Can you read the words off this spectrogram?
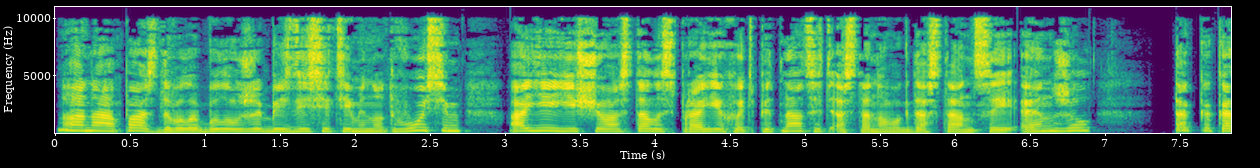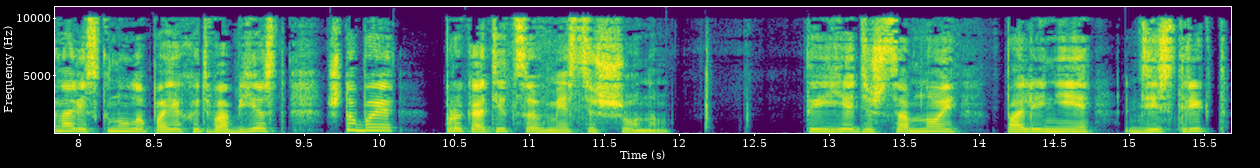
Но она опаздывала, было уже без десяти минут восемь, а ей еще осталось проехать пятнадцать остановок до станции «Энджел», так как она рискнула поехать в объезд, чтобы прокатиться вместе с Шоном. «Ты едешь со мной по линии «Дистрикт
